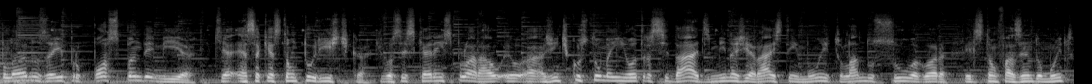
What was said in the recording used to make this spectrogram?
Planos aí para o pós-pandemia, que é essa questão turística que vocês querem explorar. Eu, a gente costuma ir em outras cidades, Minas Gerais tem muito, lá no sul agora eles estão fazendo muito,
